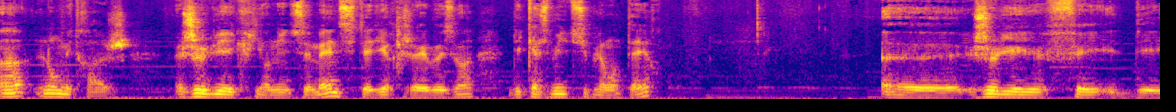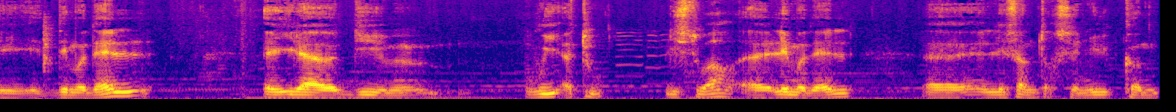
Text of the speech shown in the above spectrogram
un long métrage. Je lui ai écrit en une semaine, c'est-à-dire que j'avais besoin des 15 minutes supplémentaires. Euh, je lui ai fait des, modèles et il a dit euh, oui à tout. L'histoire, les modèles, les femmes torse nu comme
